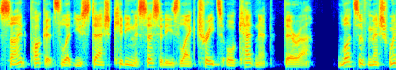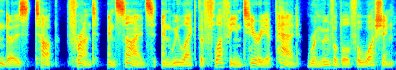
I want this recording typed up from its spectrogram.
Side pockets let you stash kitty necessities like treats or catnip. There are lots of mesh windows, top, front, and sides, and we like the fluffy interior pad, removable for washing.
